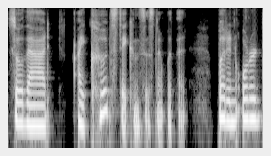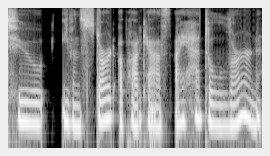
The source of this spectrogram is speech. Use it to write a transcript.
so that I could stay consistent with it. But in order to even start a podcast, I had to learn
